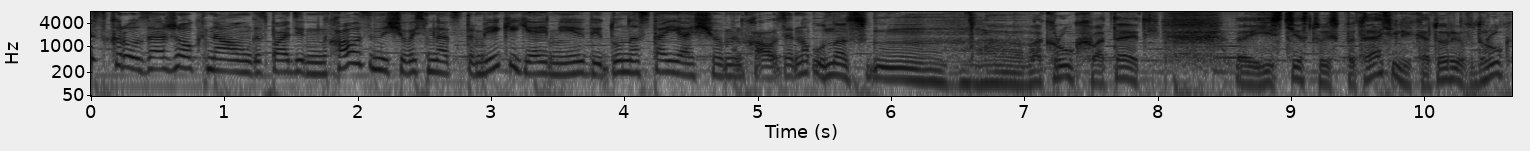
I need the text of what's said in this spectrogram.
искру зажег нам господин Мюнхгаузен еще в 18 веке, я имею в виду настоящего Мюнхгаузена. У нас м- вокруг хватает естествоиспытателей, которые вдруг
